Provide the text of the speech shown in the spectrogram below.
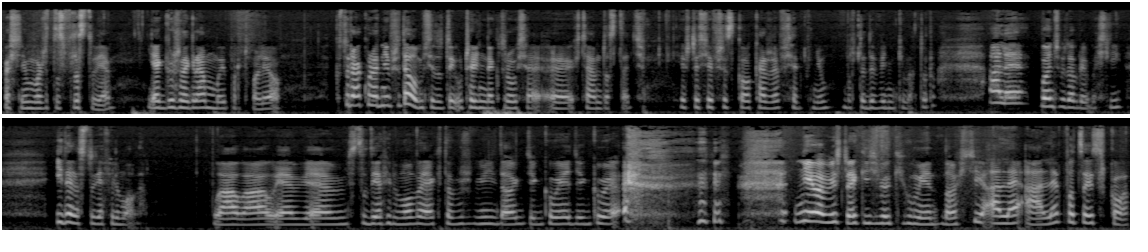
właśnie może to sprostuję. Jak już nagrałam moje portfolio, które akurat nie przydało mi się do tej uczelni, na którą się e, chciałam dostać. Jeszcze się wszystko okaże w sierpniu, bo wtedy wyniki matur. Ale bądźmy dobrej myśli. Idę na studia filmowe. Wow, wow, ja wiem. Studia filmowe, jak to brzmi, tak, dziękuję, dziękuję. nie mam jeszcze jakichś wielkich umiejętności, ale, ale po co jest szkoła?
